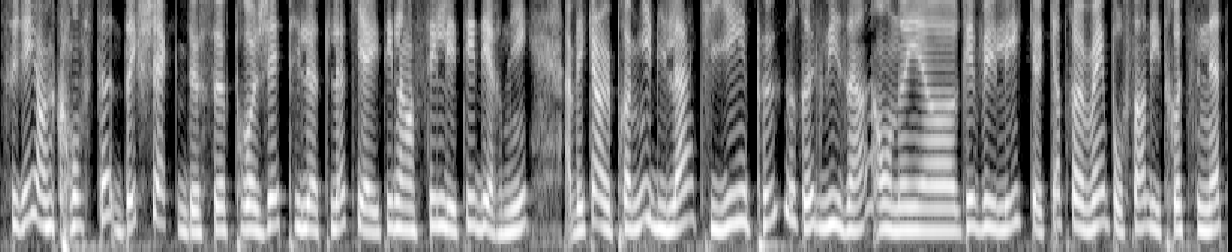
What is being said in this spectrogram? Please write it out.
tirer un constat d'échec de ce projet pilote-là qui a été lancé l'été dernier avec un premier bilan qui est peu reluisant. On a révélé que 80% des trottinettes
